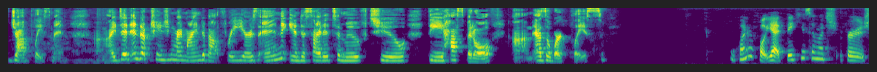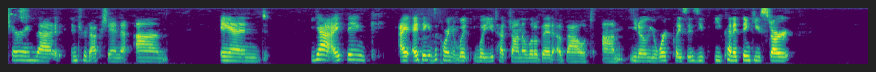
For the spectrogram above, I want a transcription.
job placement. Um, I did end up changing my mind about three years in and decided to move to the hospital um, as a workplace. Wonderful. Yeah, thank you so much for sharing that introduction. Um, and yeah, I think I, I, think it's important what, what you touched on a little bit about, um, you know, your workplaces. You, you kind of think you start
